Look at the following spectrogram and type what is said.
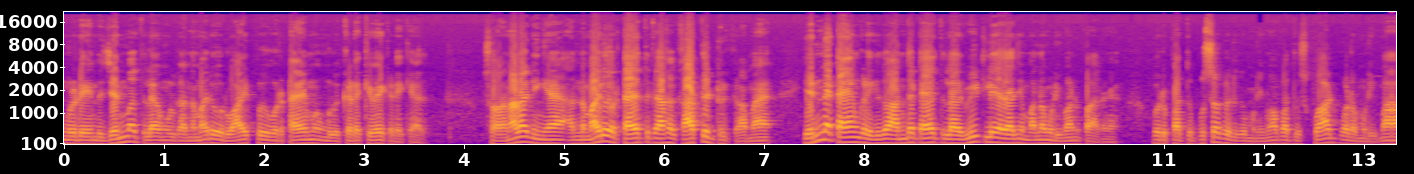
உங்களுடைய இந்த ஜென்மத்தில் உங்களுக்கு அந்த மாதிரி ஒரு வாய்ப்பு ஒரு டைம் உங்களுக்கு கிடைக்கவே கிடைக்காது. ஸோ அதனால் நீங்கள் அந்த மாதிரி ஒரு டயத்துக்காக காத்துட்ருக்காம என்ன டைம் கிடைக்குதோ அந்த டயத்தில் வீட்டிலே ஏதாச்சும் பண்ண முடியுமான்னு பாருங்கள் ஒரு பத்து புஸ்தகம் எடுக்க முடியுமா? பத்து ஸ்குவாட் போட முடியுமா?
